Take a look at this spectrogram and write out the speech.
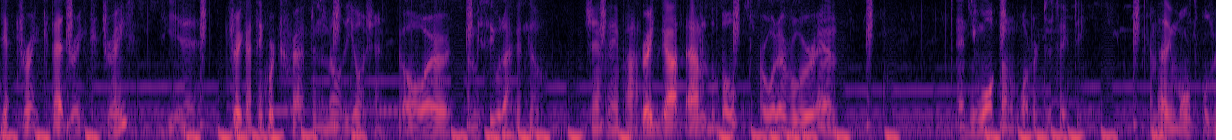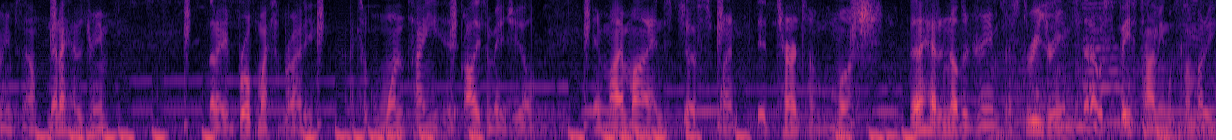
Yeah, Drake, that Drake. Drake? Yeah. Drake, I think we're trapped in the middle of the ocean. Go word. Let me see what I can do. Champagne pop. Drake got out of the boat or whatever we were in and he walked on water to safety. I'm having multiple dreams now. Then I had a dream that I broke my sobriety I took one tiny hit, probably some AGL, and my mind just went, it turned to mush. Then I had another dream. That's three dreams that I was FaceTiming with somebody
